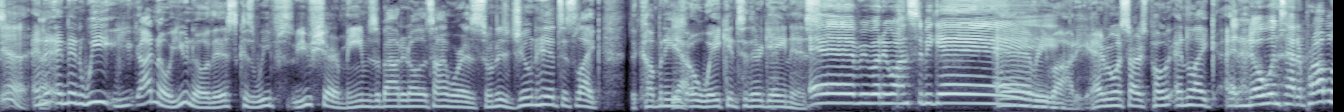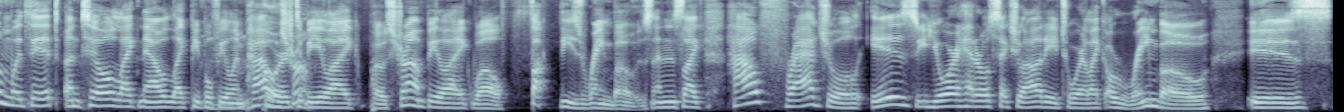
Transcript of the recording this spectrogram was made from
yeah, and and then we, I know you know this because we've you share memes about it all the time. Whereas as soon as June hits, it's like the companies Yeah. awaken to their gayness. Everybody wants to be gay. Everybody, everyone starts post and like and, And no one's had a problem with it until like now, like people feel mm-hmm. empowered to Post-Trump. be like post Trump, be like, well, fuck these rainbows. And it's like, how fragile is your heterosexuality to where like a rainbow is,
